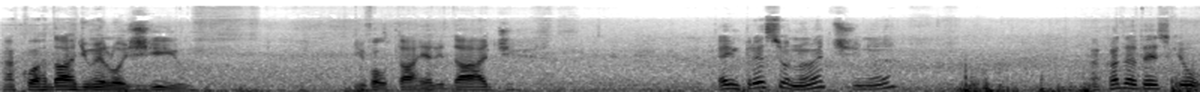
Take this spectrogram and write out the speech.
Acordar de um elogio e voltar à realidade. É impressionante, né? A cada vez que eu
